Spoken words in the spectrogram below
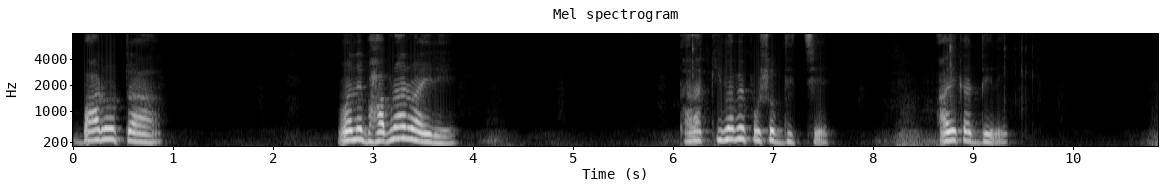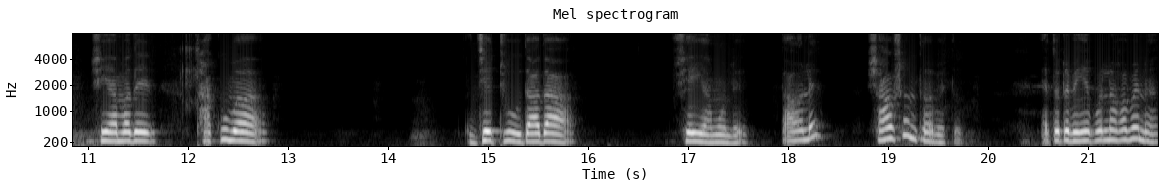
বারোটা মানে ভাবনার বাইরে। তারা কীভাবে প্রসব দিচ্ছে? আগেকার দিনে। সে আমাদের ঠাকুমা, জেঠু, দাদা, সেই আমলে। তাহলে সাহস আনতে হবে তো। এতটা ভেঙে পড়লে হবে না।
